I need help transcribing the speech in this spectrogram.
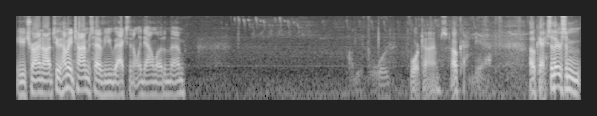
You try not to. How many times have you accidentally downloaded them? Probably four. Four times. Okay. Yeah. Okay, so there's some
